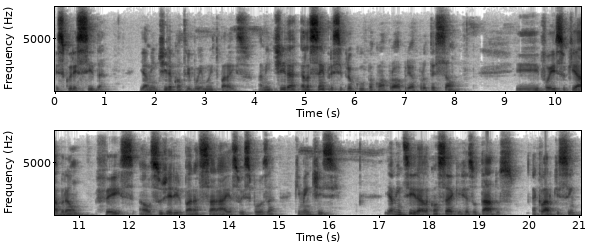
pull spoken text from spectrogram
escurecida. E a mentira contribui muito para isso. A mentira, ela sempre se preocupa com a própria proteção. E foi isso que Abrão fez ao sugerir para Sarai, a sua esposa, que mentisse. E a mentira, ela consegue resultados? É claro que sim.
